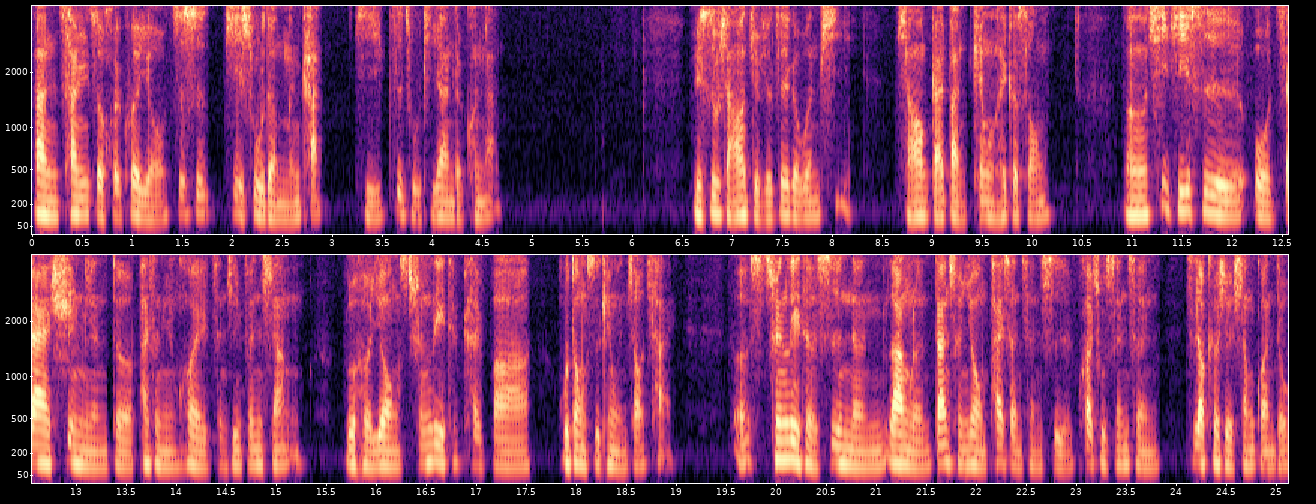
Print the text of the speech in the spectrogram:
但参与者回馈有知识技术的门槛及自主提案的困难。于是我想要解决这个问题，想要改版天文黑客松。呃，契机是我在去年的 Python 年会曾经分享如何用 Streamlit 开发互动式天文教材。呃，Streamlit 是能让人单纯用 Python 程式快速生成资料科学相关的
